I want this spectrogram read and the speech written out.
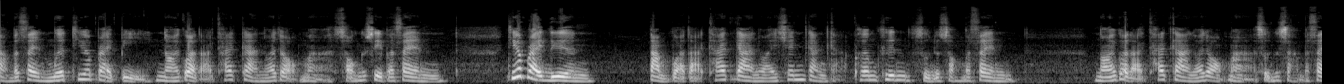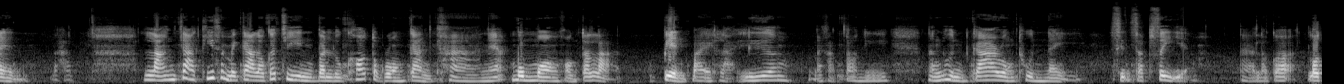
2.3%เมื่อเทียบปลายปี น้อยกว่าตลาดคาดการณ์ว่าจะออกมา 2.4%เทียบรายเดือน ต่ำกว่าตลาดคาดการณ์ไว้เช่นกันค่ะ เพิ่มขึ้น 0.2%น้อยกว่าตลาดคาดการณ์ว่าจะออกมา 0.3%นะคะหลังจากที่สหรัฐอเมริกาก็จีนบรรลุข้อตกลงการค้าเนี่ยมุมมองของตลาดเปลี่ยนไปหลายเรื่องนะคะตอนนี้นักทุนกล้าลงทุนในสินทรัพย์เสี่ยง นะแล้วก็ลด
